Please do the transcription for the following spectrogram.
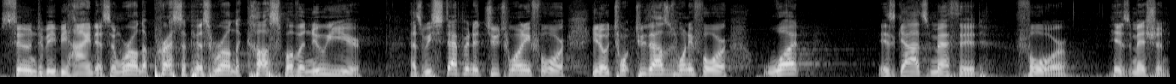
soon to be behind us, and we're on the precipice, we're on the cusp of a new year. As we step into 224, you know, 2024, what is God's method for his mission?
